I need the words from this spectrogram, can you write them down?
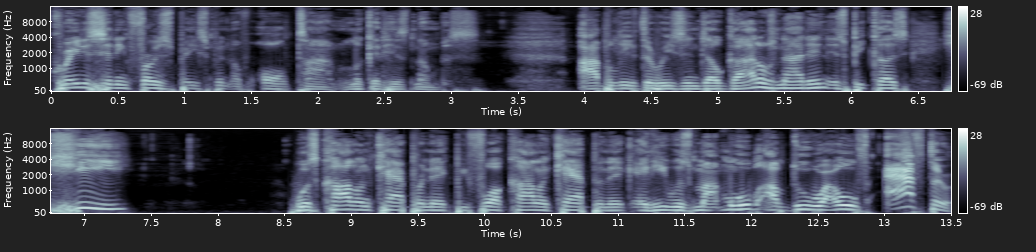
greatest hitting first basemen of all time. Look at his numbers. I believe the reason Delgado's not in is because he was Colin Kaepernick before Colin Kaepernick, and he was Mahmoud Abdul Rauf after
